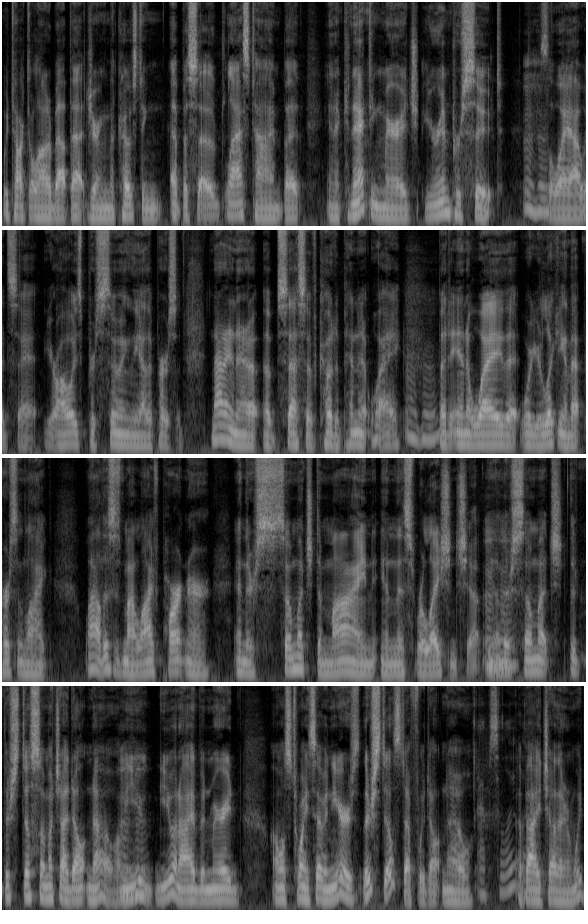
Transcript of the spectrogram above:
We talked a lot about that during the coasting episode last time, but in a connecting marriage, you're in pursuit. Is mm-hmm. the way I would say it. You're always pursuing the other person, not in an obsessive, codependent way, mm-hmm. but in a way that where you're looking at that person like, wow, this is my life partner, and there's so much to mine in this relationship. You know, there's mm-hmm. so much. There, there's still so much I don't know. I mean, you mm-hmm. you and I have been married almost 27 years. There's still stuff we don't know Absolutely. about each other, and we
